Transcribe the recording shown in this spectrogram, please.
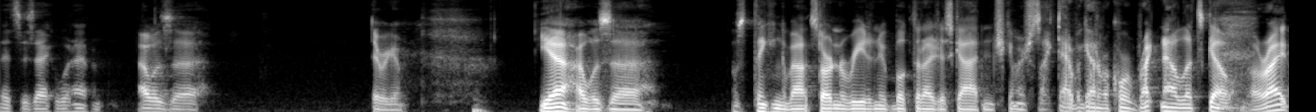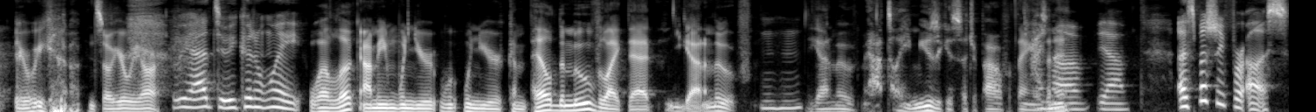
That's exactly what happened. I was uh there we go. Yeah, I was uh I was thinking about starting to read a new book that I just got and she came in she's like, Dad, we gotta record right now. Let's go. All right, here we go. And so here we are. we had to we couldn't wait Well, look, I mean, when you're when you're compelled to move like that, you gotta move. mm-hmm. You gotta move. Man, I tell you, music is such a powerful thing, isn't know, yeah especially for us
